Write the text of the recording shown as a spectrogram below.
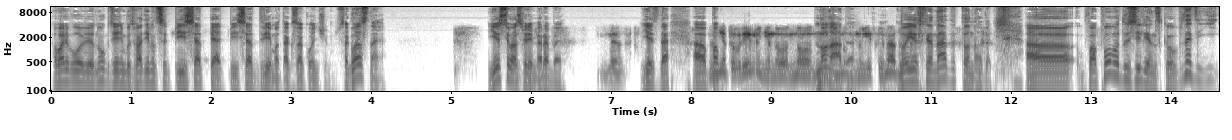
во Львове, ну, где-нибудь в 11.55, 52 мы так закончим. Согласны? Есть у вас время, Рэбе? Да. Есть, да? А, ну, по... Нету времени, но... Но, но надо. Ну, ну, если надо... Но то... если надо, то надо. А, по поводу Зеленского. Вы знаете,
